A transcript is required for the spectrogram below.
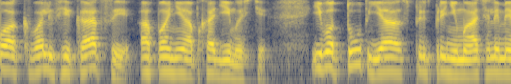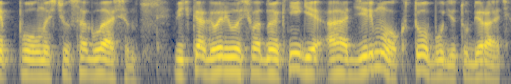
по квалификации, а по необходимости. И вот тут я с предпринимателями полностью согласен. Ведь, как говорилось в одной книге, а дерьмо кто будет убирать?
